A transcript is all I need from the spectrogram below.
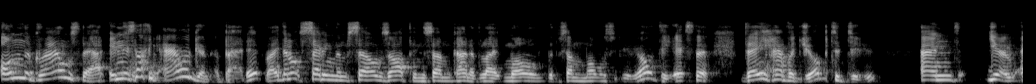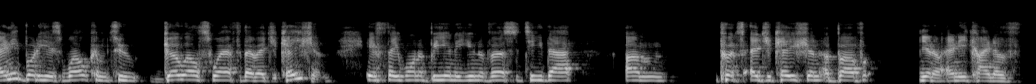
on the grounds that, and there's nothing arrogant about it, right? They're not setting themselves up in some kind of like moral with some moral superiority. It's that they have a job to do, and you know, anybody is welcome to go elsewhere for their education if they want to be in a university that um, puts education above, you know, any kind of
